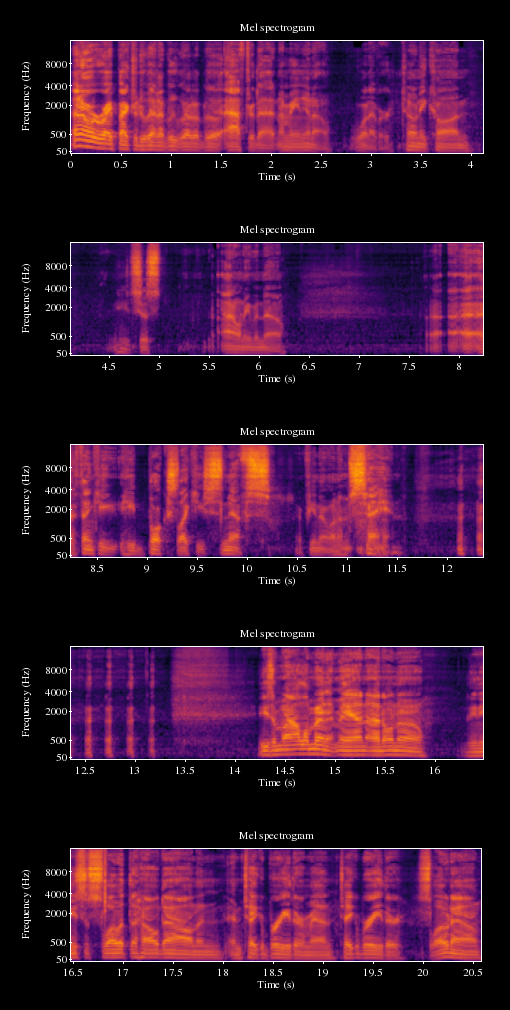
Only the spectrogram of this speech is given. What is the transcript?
And then we're right back to do that after that. I mean, you know, whatever. Tony Khan, he's just, I don't even know. I, I think he, he books like he sniffs, if you know what I'm saying. he's a mile a minute, man. I don't know. He needs to slow it the hell down and, and take a breather, man. Take a breather. Slow down.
